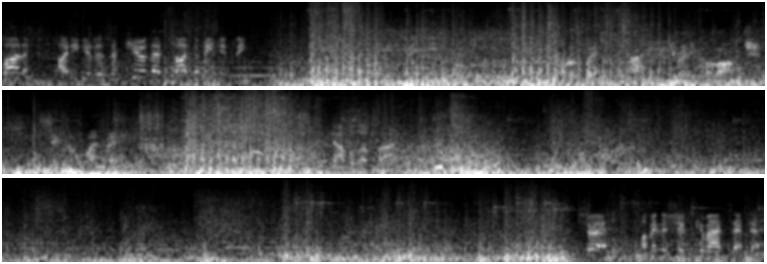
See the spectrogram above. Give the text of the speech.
Pilot, I need you to secure that site immediately. Your replacement Titan is ready for launch. Signal when ready. Double the fun. Sir, I'm in the ship's command center.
